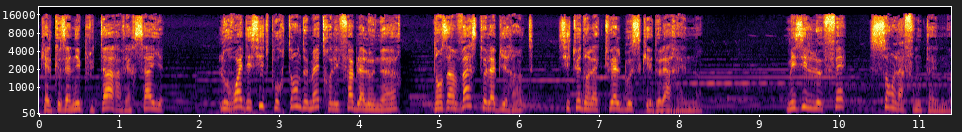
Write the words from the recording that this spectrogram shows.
Quelques années plus tard, à Versailles, le roi décide pourtant de mettre les fables à l'honneur dans un vaste labyrinthe situé dans l'actuel bosquet de la Reine. Mais il le fait sans La Fontaine.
